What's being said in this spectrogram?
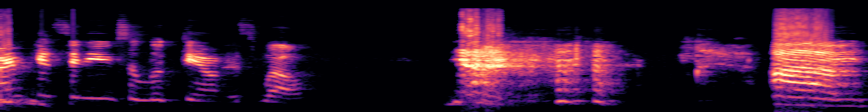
I'm continuing to look down as well. Yeah. um,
